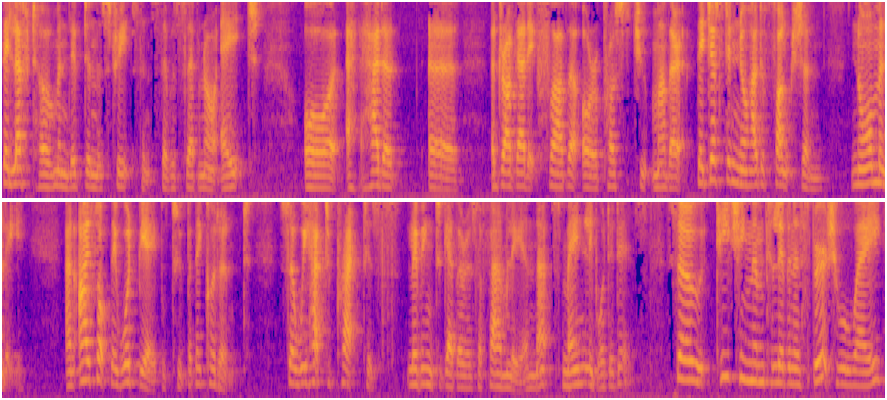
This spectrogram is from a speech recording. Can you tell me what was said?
They left home and lived in the streets since they were seven or eight, or had a, a a drug addict father or a prostitute mother. They just didn't know how to function normally, and I thought they would be able to, but they couldn't. So we had to practice living together as a family, and that's mainly what it is. So, teaching them to live in a spiritual way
